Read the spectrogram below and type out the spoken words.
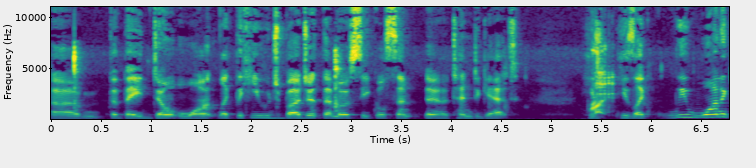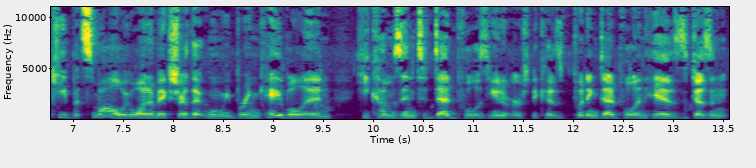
um, that they don't want like the huge budget that most sequels sent, uh, tend to get. He's, right. He's like, we want to keep it small. We want to make sure that when we bring Cable in, he comes into Deadpool's universe because putting Deadpool in his doesn't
